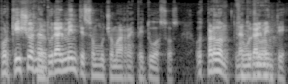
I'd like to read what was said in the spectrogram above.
Porque ellos naturalmente son mucho más respetuosos. O- perdón, Son mucho más- naturalmente.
